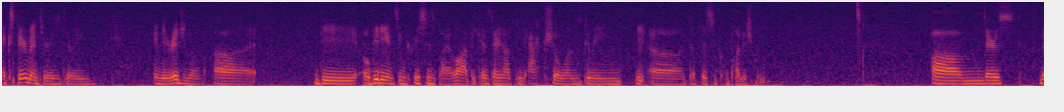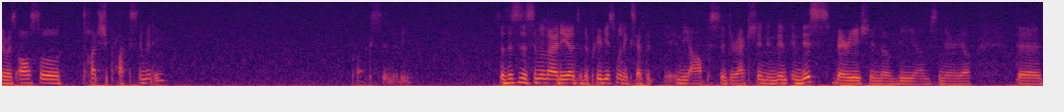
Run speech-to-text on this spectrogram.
experimenter is doing in the original. Uh, the obedience increases by a lot because they're not the actual ones doing the uh, the physical punishment. Um, there's there was also touch proximity. Proximity. So this is a similar idea to the previous one, except in the opposite direction. And in, in this variation of the um, scenario, the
